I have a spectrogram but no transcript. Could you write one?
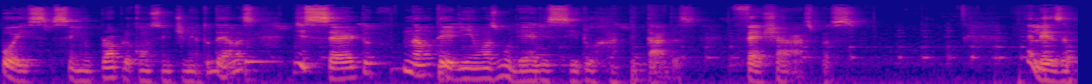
pois, sem o próprio consentimento delas, de certo não teriam as mulheres sido raptadas. Fecha aspas. Beleza.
